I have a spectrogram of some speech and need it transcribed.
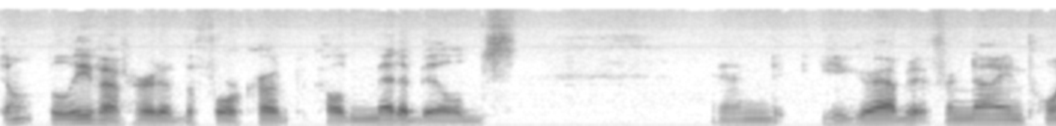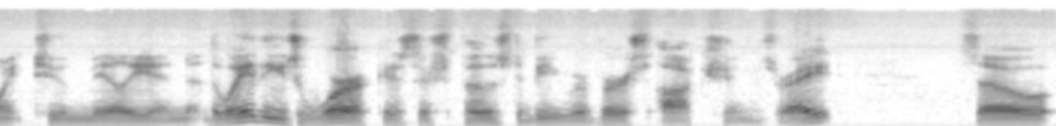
don't believe I've heard of before called, called MetaBuilds. And he grabbed it for 9.2 million. The way these work is they're supposed to be reverse auctions, right? So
